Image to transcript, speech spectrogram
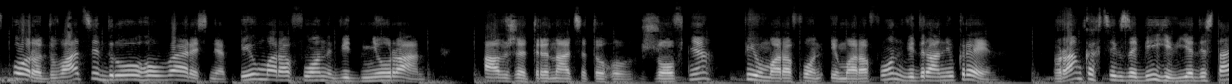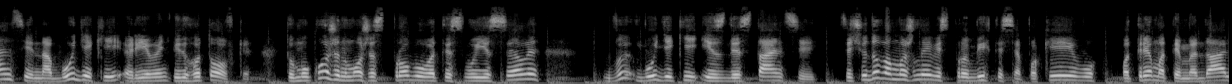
Скоро 22 вересня півмарафон від Run, а вже 13 жовтня півмарафон і марафон від Run Ukraine. В рамках цих забігів є дистанції на будь-який рівень підготовки, тому кожен може спробувати свої сили в будь-якій із дистанцій. Це чудова можливість пробігтися по Києву, отримати медаль,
